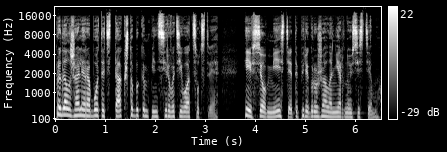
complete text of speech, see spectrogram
продолжали работать так, чтобы компенсировать его отсутствие. И все вместе это перегружало нервную систему.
